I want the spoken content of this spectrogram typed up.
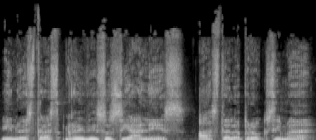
y nuestras redes sociales. Hasta la próxima.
